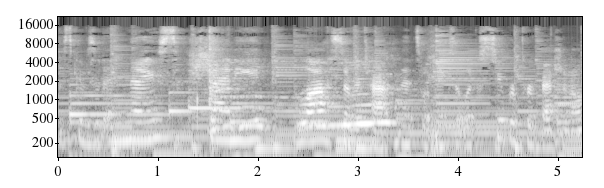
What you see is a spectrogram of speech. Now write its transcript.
This gives it a nice, shiny gloss over top, and that's what makes it look super professional.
